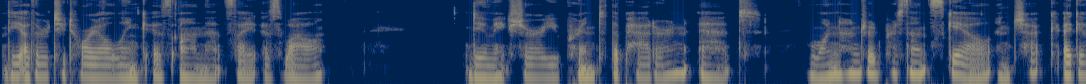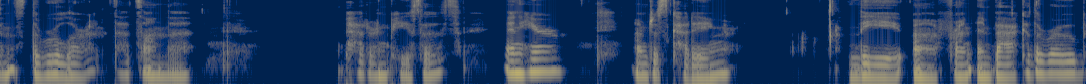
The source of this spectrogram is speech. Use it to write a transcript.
the other tutorial link is on that site as well. Do make sure you print the pattern at 100% scale and check against the ruler that's on the pattern pieces. And here I'm just cutting the uh, front and back of the robe.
